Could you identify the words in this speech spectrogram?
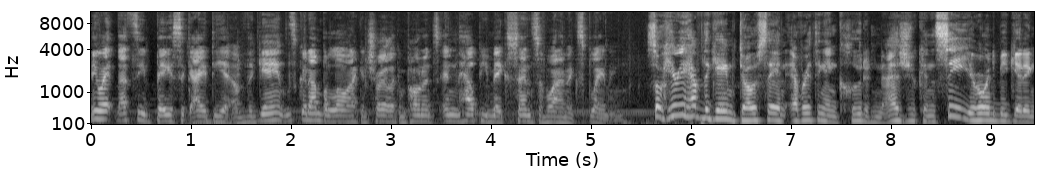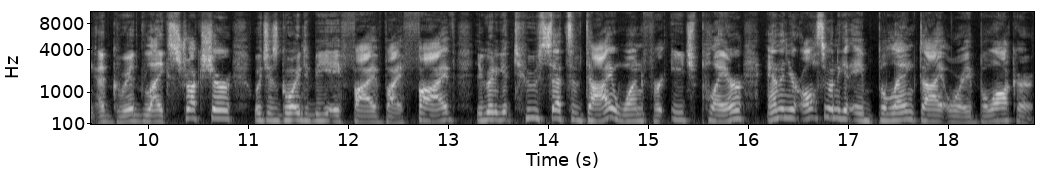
Anyway, that's the basic idea of the game. Let's go down below and I can show you the components and help you make sense of what I'm explaining. So here you have the game DOCE and everything included, and as you can see, you're going to be getting a grid-like structure, which is going to be a 5 by 5 You're going to get two sets of die, one one for each player, and then you're also going to get a blank die or a blocker.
